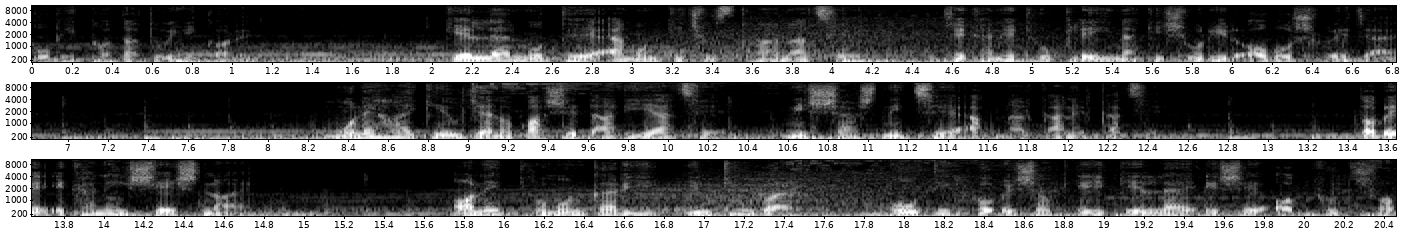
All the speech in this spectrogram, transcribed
অভিজ্ঞতা তৈরি করে। কেল্লার মধ্যে এমন কিছু স্থান আছে যেখানে ঢুকলেই নাকি শরীর অবশ হয়ে যায়। মনে হয় কেউ যেন পাশে দাঁড়িয়ে আছে, নিঃশ্বাস নিচ্ছে আপনার কানের কাছে। তবে এখানেই শেষ নয়। অনেক ভ্রমণকারী, ইউটিউবার, ভৌতিক গবেষক এই কেল্লায় এসে অদ্ভুত সব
